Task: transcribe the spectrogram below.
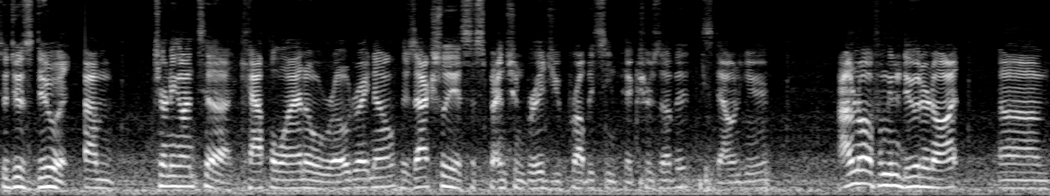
to just do it. I'm turning onto Capilano Road right now. There's actually a suspension bridge. You've probably seen pictures of it. It's down here. I don't know if I'm gonna do it or not. Um,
